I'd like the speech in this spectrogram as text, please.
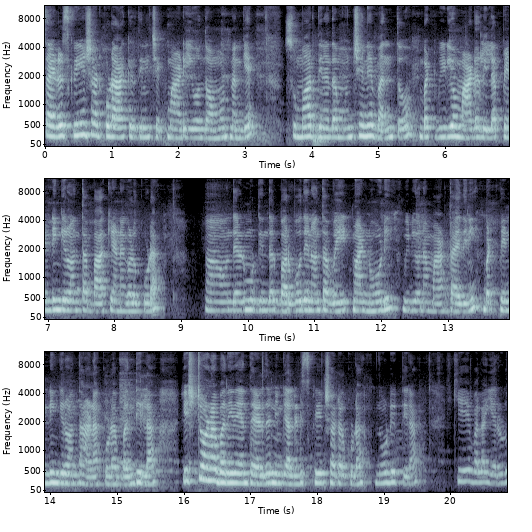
ಸೈಡಲ್ಲಿ ಸ್ಕ್ರೀನ್ಶಾಟ್ ಕೂಡ ಹಾಕಿರ್ತೀನಿ ಚೆಕ್ ಮಾಡಿ. ಈ ಒಂದು ಅಮೌಂಟ್ ನನಗೆ ಸುಮಾರು ದಿನದ ಮುಂಚೆನೇ ಬಂತು. ಬಟ್ ವಿಡಿಯೋ ಮಾಡಿರಲಿಲ್ಲ. ಪೆಂಡಿಂಗ್ ಇರುವಂಥ ಬಾಕಿ ಹಣಗಳು ಕೂಡ ಒಂದೆರಡು ಮೂರು ದಿನದಲ್ಲಿ ಬರ್ಬೋದೇನೋ ಅಂತ ವೆಯ್ಟ್ ಮಾಡಿ ನೋಡಿ ವಿಡಿಯೋನ ಮಾಡ್ತಾ ಇದ್ದೀನಿ. ಬಟ್ ಪೆಂಡಿಂಗ್ ಇರೋವಂಥ ಹಣ ಕೂಡ ಬಂದಿಲ್ಲ. ಎಷ್ಟು ಹಣ ಬಂದಿದೆ ಅಂತ ಹೇಳಿದ್ರೆ, ನಿಮಗೆ ಆಲ್ರೆಡಿ ಸ್ಕ್ರೀನ್ಶಾಟಲ್ಲಿ ಕೂಡ ನೋಡಿರ್ತೀರ? ಕೇವಲ ಎರಡು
